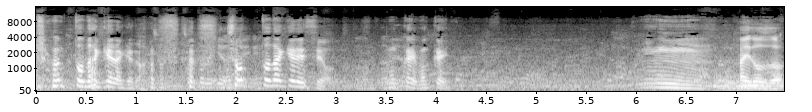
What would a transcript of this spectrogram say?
ちょっとだけだけどちょっとだけですよ。もう一回もう一回。うん。はいどうぞ。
